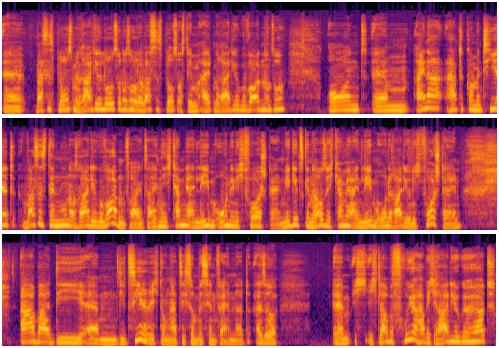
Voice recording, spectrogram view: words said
äh, was ist bloß mit Radio los oder so, oder was ist bloß aus dem alten Radio geworden und so. Und ähm, einer hatte kommentiert, was ist denn nun aus Radio geworden? Fragezeichen. Ich kann mir ein Leben ohne nicht vorstellen. Mir geht's genauso, ich kann mir ein Leben ohne Radio nicht vorstellen. Aber die, ähm, die Zielrichtung hat sich so ein bisschen verändert. Also ähm, ich, ich glaube, früher habe ich Radio gehört,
